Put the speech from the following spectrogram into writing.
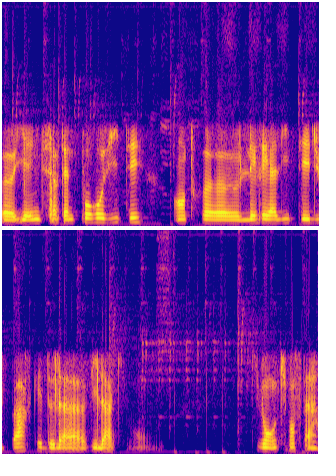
euh, il y a une certaine porosité entre les réalités du parc et de la villa qui vont qui vont qui vont se faire.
